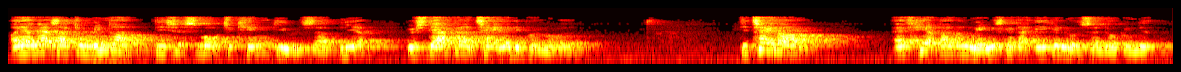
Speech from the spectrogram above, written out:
Og jeg har nær sagt, jo mindre disse små tilkendegivelser bliver, jo stærkere taler de på en måde. De taler om, at her var nogle mennesker, der ikke lod sig lukke ned.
